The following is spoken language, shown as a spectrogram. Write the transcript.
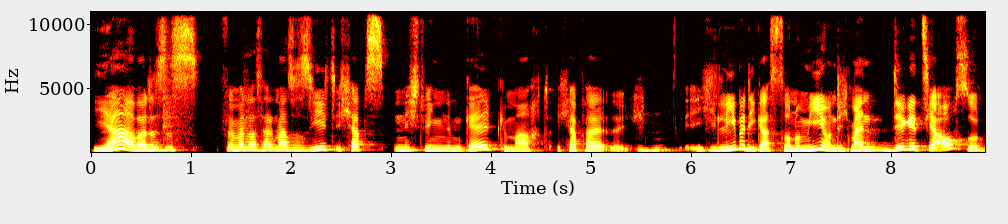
Ja, aber das ist wenn man das halt mal so sieht, ich habe es nicht wegen dem Geld gemacht. Ich habe halt, ich, mhm. ich, liebe die Gastronomie und ich meine, dir geht's ja auch so.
